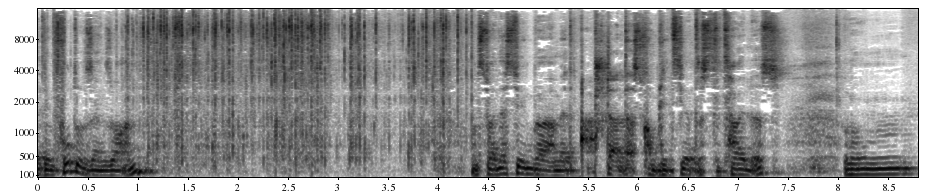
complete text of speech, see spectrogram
mit dem Fotosensor an. Und zwar deswegen, weil er mit Abstand das komplizierteste Teil ist. Ähm,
